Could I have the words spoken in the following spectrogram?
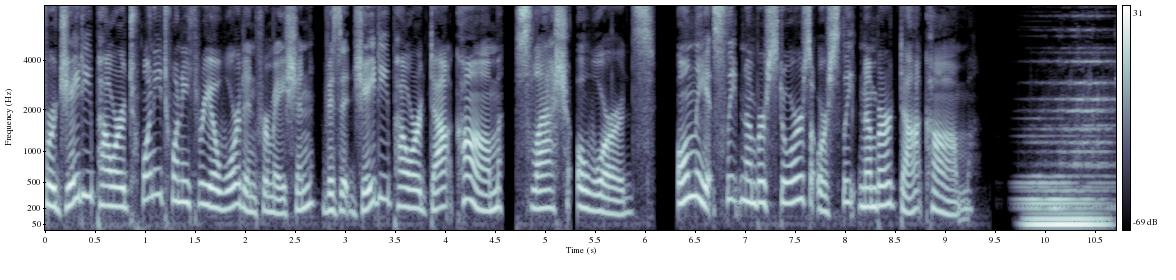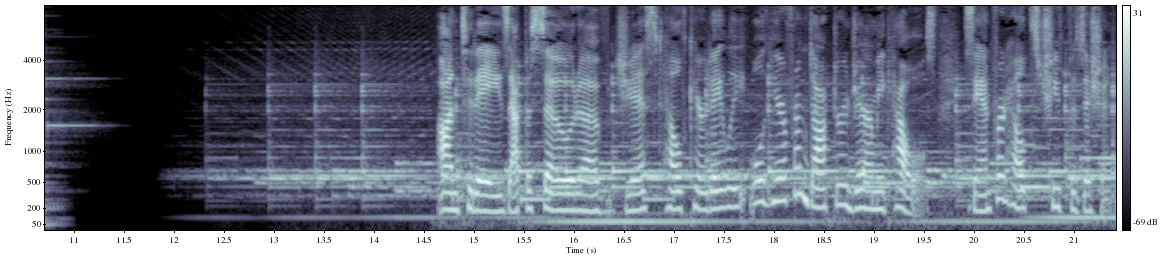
For JD Power 2023 award information, visit jdpower.com/awards. Only at Sleep Number stores or sleepnumber.com. On today's episode of GIST Healthcare Daily, we'll hear from Dr. Jeremy Cauwels, Sanford Health's chief physician.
